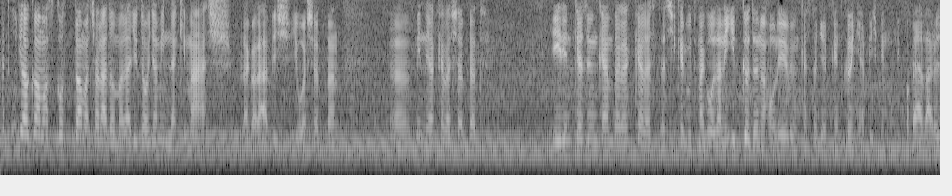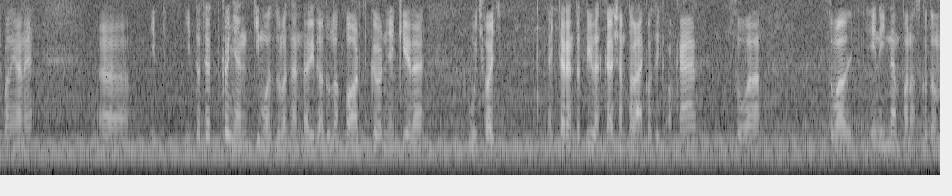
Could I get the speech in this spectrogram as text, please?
Hát úgy alkalmazkodtam a családommal együtt, ahogy a mindenki más, legalábbis jó esetben. Minél kevesebbet érintkezünk emberekkel, ezt, ezt sikerült megoldani. Itt Gödön, ahol élünk, ezt egyébként könnyebb is, mint mondjuk a belvárosban élnék. Itt, itt azért könnyen kimozdul az ember ide a Dunapart környékére, úgyhogy egy teremtett lélekkel sem találkozik akár, szóval, szóval én így nem panaszkodom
